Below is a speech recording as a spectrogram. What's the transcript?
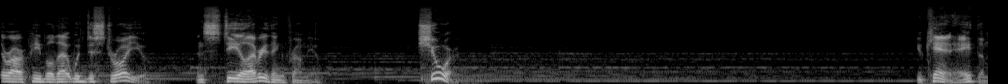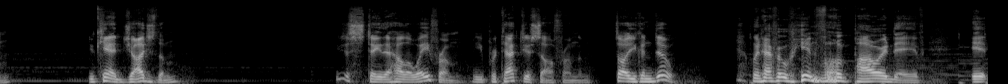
there are people that would destroy you and steal everything from you. Sure. You can't hate them. You can't judge them. You just stay the hell away from them. You protect yourself from them. That's all you can do. Whenever we invoke power, Dave, it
